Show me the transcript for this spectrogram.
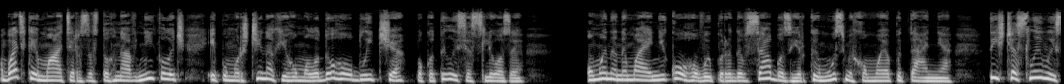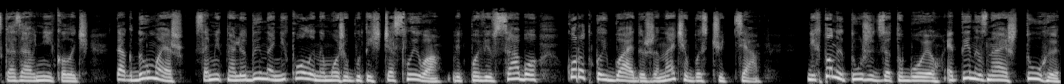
Батька й матір застогнав Ніколич, і по морщинах його молодого обличчя покотилися сльози. У мене немає нікого, випередив Сабо з гірким усміхом моє питання. Ти щасливий, сказав Ніколич. Так думаєш, самітна людина ніколи не може бути щаслива, відповів Сабо, коротко й байдуже, наче без чуття. Ніхто не тужить за тобою, і ти не знаєш туги.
